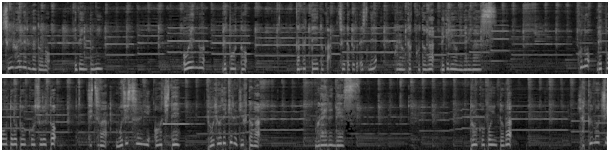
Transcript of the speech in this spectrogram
セミファイナルなどのイベントに応援のレポート、頑張ってとか、そういったことですね。これを書くことができるようになります。このレポートを投稿すると、実は文字数に応じて投票できるギフトがもらえるんです。投稿ポイントは100文字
